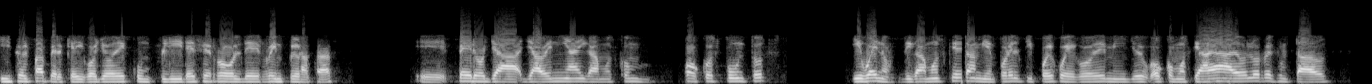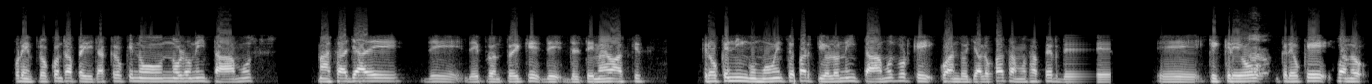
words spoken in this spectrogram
hizo el papel que digo yo de cumplir ese rol de reemplazar eh, pero ya, ya venía, digamos, con pocos puntos. Y bueno, digamos que también por el tipo de juego de Millo, o como se ha dado los resultados, por ejemplo, contra Pereira creo que no, no lo necesitábamos, más allá de, de, de pronto de que, del tema de Vázquez, creo que en ningún momento del partido lo necesitábamos porque cuando ya lo pasamos a perder, eh, que creo, creo que cuando,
